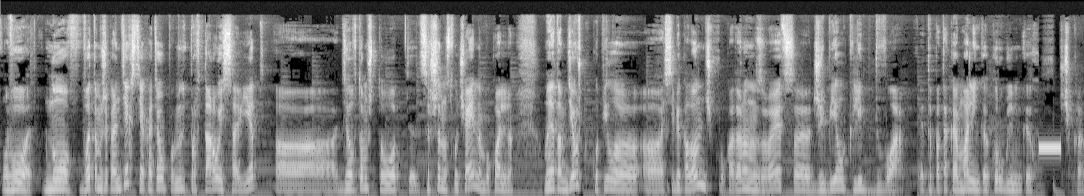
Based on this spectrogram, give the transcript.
Вот. Но в этом же контексте я хотел упомянуть про второй совет. А, Дело в том, что совершенно случайно, буквально, у меня там девушка купила а, себе колоночку, которая называется JBL Clip 2. Это по такая маленькая кругленькая хуйчика,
